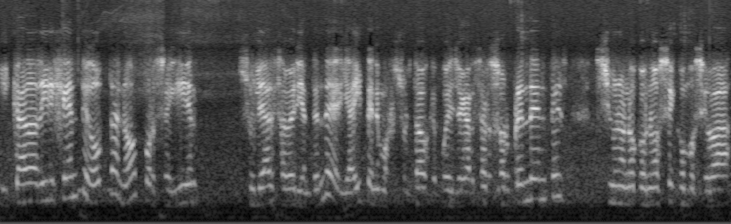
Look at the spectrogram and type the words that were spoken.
y cada dirigente opta no por seguir su leal saber y entender y ahí tenemos resultados que pueden llegar a ser sorprendentes si uno no conoce cómo se va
